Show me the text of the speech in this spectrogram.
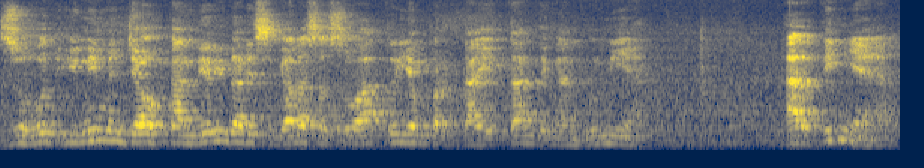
Zuhud ini menjauhkan diri dari segala sesuatu yang berkaitan dengan dunia. Artinya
